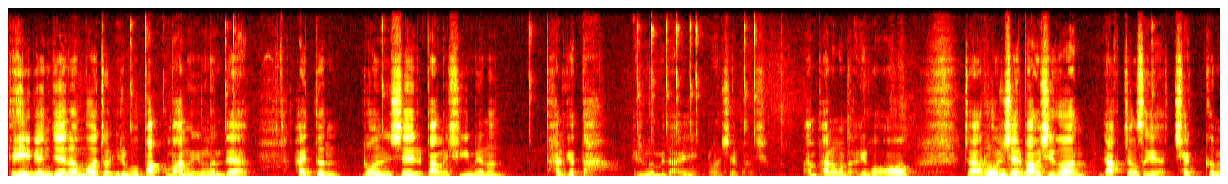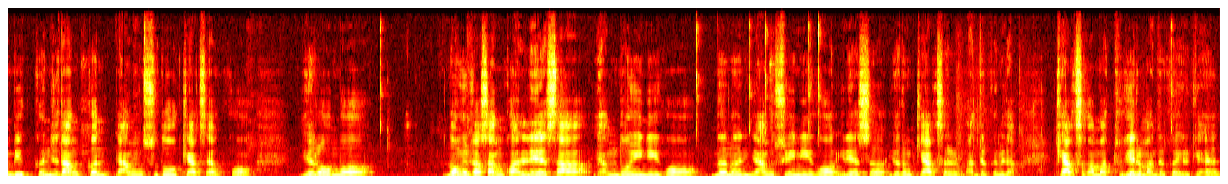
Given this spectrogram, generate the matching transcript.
대입변제는 뭐 좀 일부 받고만 하는 거 이런 건데 하여튼 론셀 방식이면은 팔겠다. 이런 겁니다. 론셀 방식. 안 파는 건 아니고. 자, 론셀 방식은 약정석에 채권 및 건저당권 양수도 계약서였고 여러 뭐 농협자산 관리회사 양도인이고 너는 양수인이고 이래서 이런 계약서를 만들 겁니다. 계약서가 아마 두 개를 만들 거예요. 이렇게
